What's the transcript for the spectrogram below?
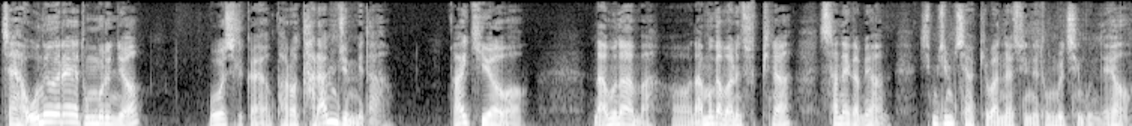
자, 오늘의 동물은요. 무엇일까요? 바로 다람쥐입니다. 아이, 귀여워. 나무나, 마- 어, 나무가 많은 숲이나 산에 가면 심심치 않게 만날 수 있는 동물 친구인데요.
